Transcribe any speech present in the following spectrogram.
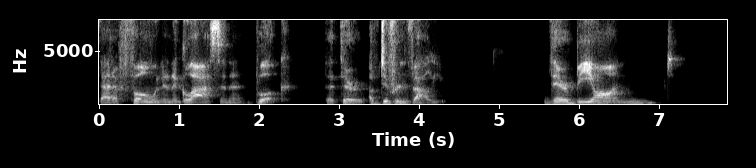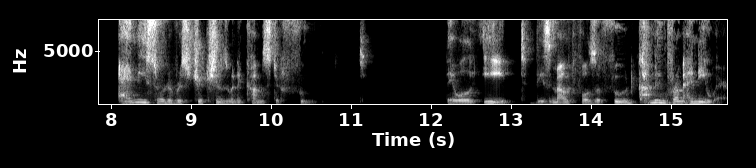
that a phone and a glass and a book, that they're of different value. They're beyond any sort of restrictions when it comes to food. They will eat these mouthfuls of food coming from anywhere.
